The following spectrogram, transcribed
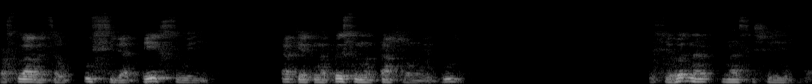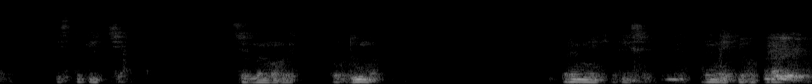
прославиться у святих своїх, так як написано, так воно і буде, то сьогодні у нас ще є день, є такий час, щоб ми могли подумати і прийняти рішення, прийняти його правильно.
